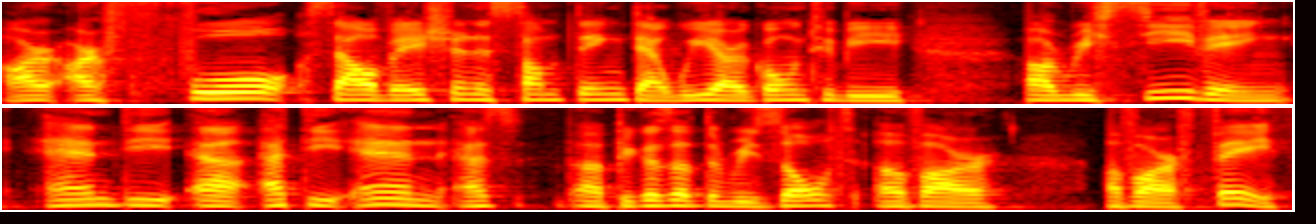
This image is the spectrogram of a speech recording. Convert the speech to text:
our, our full salvation is something that we are going to be uh, receiving and the uh, at the end as uh, because of the result of our of our faith.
